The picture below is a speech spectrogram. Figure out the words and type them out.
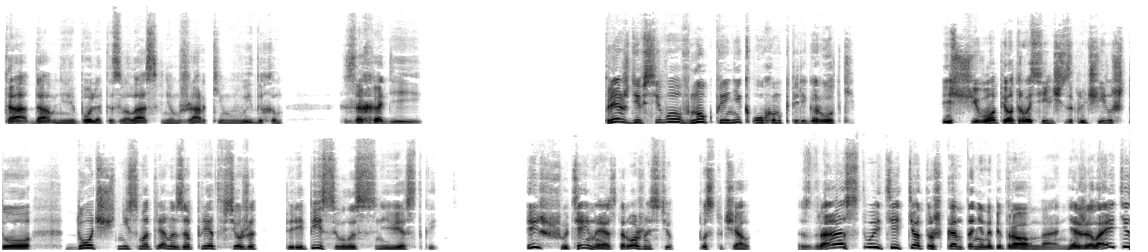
та давняя боль отозвалась в нем жарким выдохом. «Заходи!» Прежде всего внук приник ухом к перегородке из чего Петр Васильевич заключил, что дочь, несмотря на запрет, все же переписывалась с невесткой. И с шутейной осторожностью постучал. — Здравствуйте, тетушка Антонина Петровна! Не желаете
